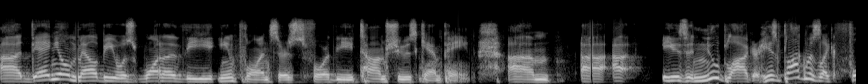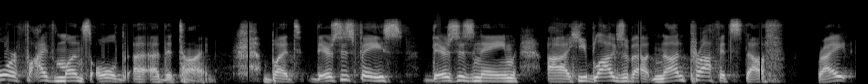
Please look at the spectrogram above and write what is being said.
Uh, daniel melby was one of the influencers for the tom shoes campaign. Um, uh, uh, he's a new blogger. His blog was like four or five months old uh, at the time. But there's his face, there's his name. Uh, he blogs about nonprofit stuff, right?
